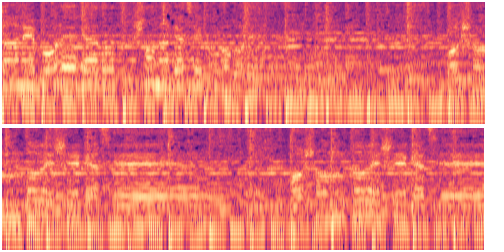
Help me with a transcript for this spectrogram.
কানে বলে গেল, শোনা গেছে খবরে। বসন্ত এসে গেছে, বসন্ত এসে গেছে।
